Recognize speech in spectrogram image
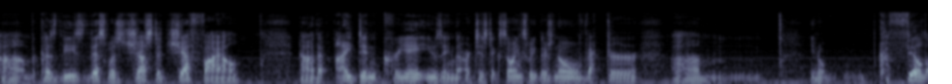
um, because these this was just a JEF file uh, that I didn't create using the Artistic Sewing Suite. There's no vector, um, you know, filled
